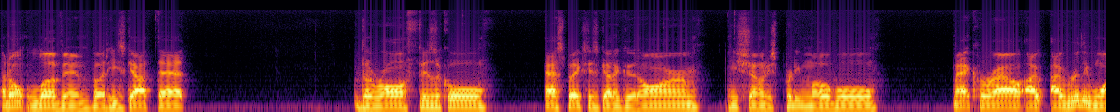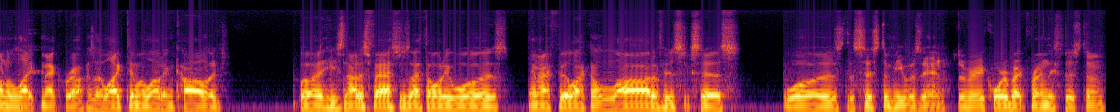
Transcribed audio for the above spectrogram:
I don't love him, but he's got that the raw physical aspects. He's got a good arm. He's shown he's pretty mobile. Matt Corral, I, I really want to like Matt Corral because I liked him a lot in college, but he's not as fast as I thought he was. And I feel like a lot of his success was the system he was in. It's a very quarterback friendly system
